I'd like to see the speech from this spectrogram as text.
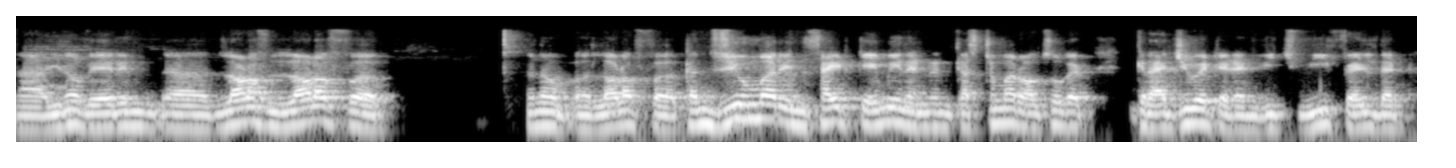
you know wherein a lot of lot of you know a lot of uh, consumer insight came in and then customer also got graduated and which we felt that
